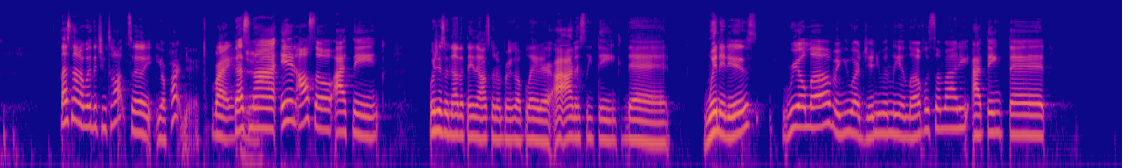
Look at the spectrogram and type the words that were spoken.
That's not a way that you talk to your partner. Right. That's Yeah. not. And also, I think, which is another thing that I was going to bring up later. I honestly think that when it is real love and you are genuinely in love with somebody, I think that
